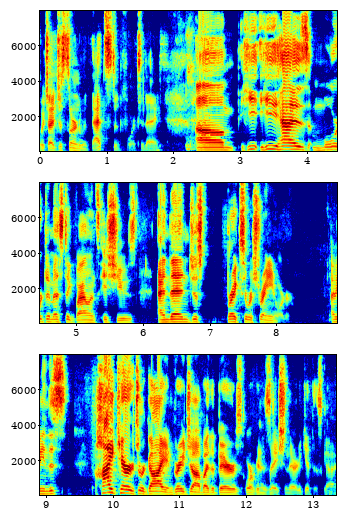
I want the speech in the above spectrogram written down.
which I just learned what that stood for today, um, he he has more domestic violence issues, and then just breaks a restraining order. I mean, this high character guy, and great job by the Bears organization there to get this guy.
